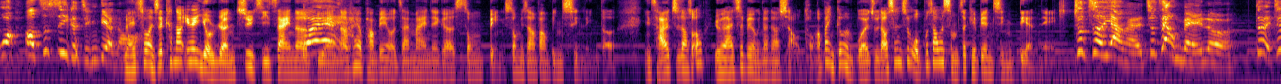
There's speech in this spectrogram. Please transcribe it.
哇哦，这是一个景点哦。没错，你是看到因为有人聚集在那边，然后还有旁边有在卖那个松饼，松饼上放冰淇淋的。你才会知道说哦，原来这边有个那叫小童，要不然你根本不会注意到，甚至我不知道为什么这可以变景点呢？就这样哎，就这样没了。对，就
